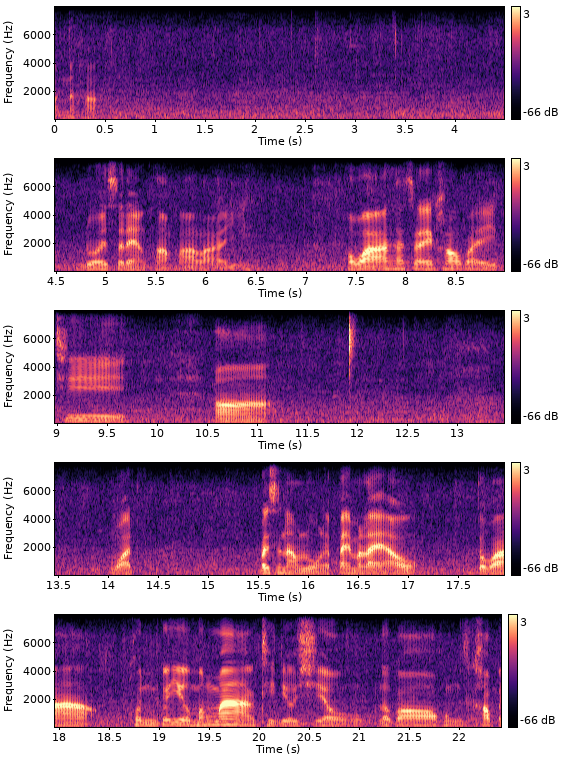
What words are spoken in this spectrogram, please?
รนะคะ ด้วยแสดงความอาลัย เพราะว่าถ้าจะให้เข้าไปที่วัดไปสนามหลวงเนี่ยไปมาแล้ว แต่ว่าคนก็เยอะมาก ๆ ทีเดียวเชียว แล้วก็คงเข้าไป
